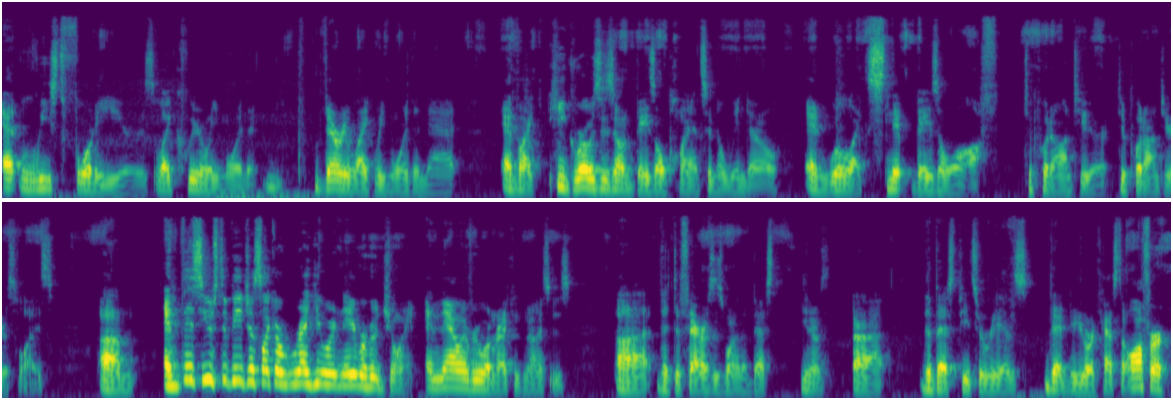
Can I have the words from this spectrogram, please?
at least 40 years, like clearly more than very likely more than that, and like he grows his own basil plants in the window and will like snip basil off to put onto your to put onto your slice. Um, and this used to be just like a regular neighborhood joint, and now everyone recognizes uh, that Di Fara's is one of the best, you know, uh, the best pizzerias that New York has to offer.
